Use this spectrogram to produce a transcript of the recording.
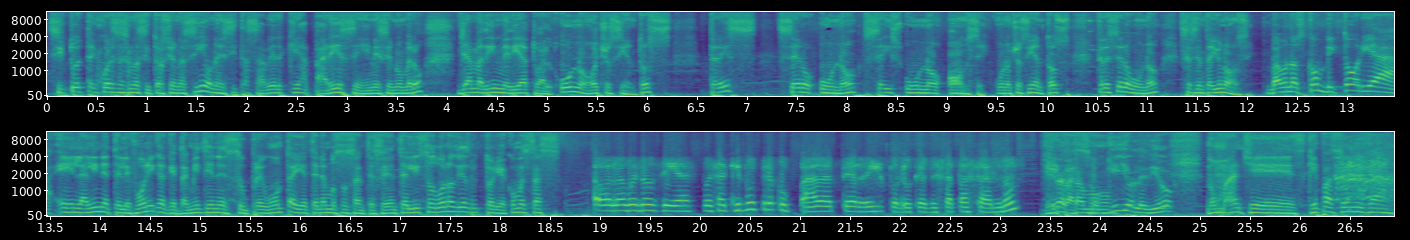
Si tú te encuentras en una situación así o necesitas saber qué aparece en ese número, llama de inmediato al 1 800 301-6111. 1-800-301-6111. Vámonos con Victoria en la línea telefónica que también tiene su pregunta. Ya tenemos sus antecedentes listos. Buenos días, Victoria. ¿Cómo estás? Hola, buenos días. Pues aquí muy preocupada, Terry, por lo que me está pasando. ¿Qué Mira, hasta pasó? moquillo le dio. No manches, ¿qué pasó, mija?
